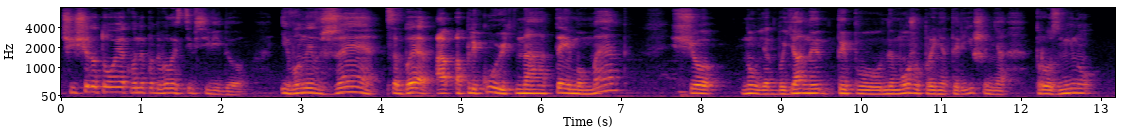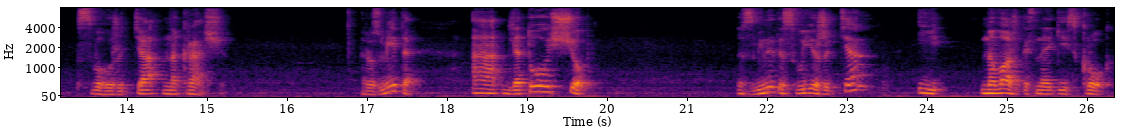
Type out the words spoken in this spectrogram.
чи ще до того, як вони подивились ці всі відео. І вони вже себе аплікують на той момент, що ну, якби я не, типу, не можу прийняти рішення про зміну свого життя на краще. Розумієте? А для того, щоб змінити своє життя і наважитись на якийсь крок,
